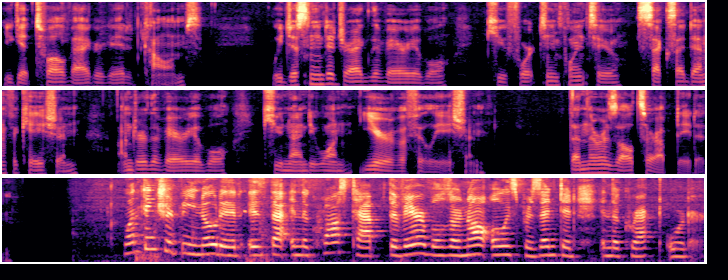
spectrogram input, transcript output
you get 12 aggregated columns. We just need to drag the variable Q14.2 sex identification under the variable Q91 year of affiliation. Then the results are updated. One thing should be noted is that in the crosstab, the variables are not always presented in the correct order.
